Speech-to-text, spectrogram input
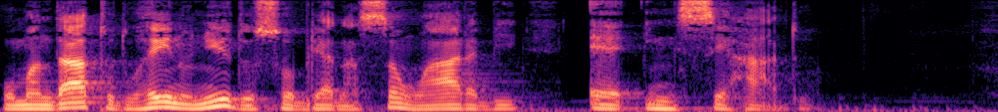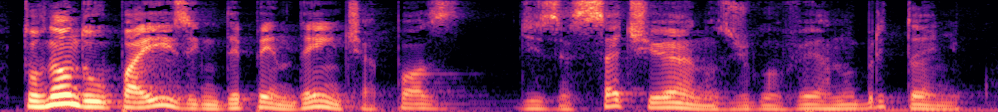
o mandato do Reino Unido sobre a nação árabe é encerrado, tornando o país independente após 17 anos de governo britânico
